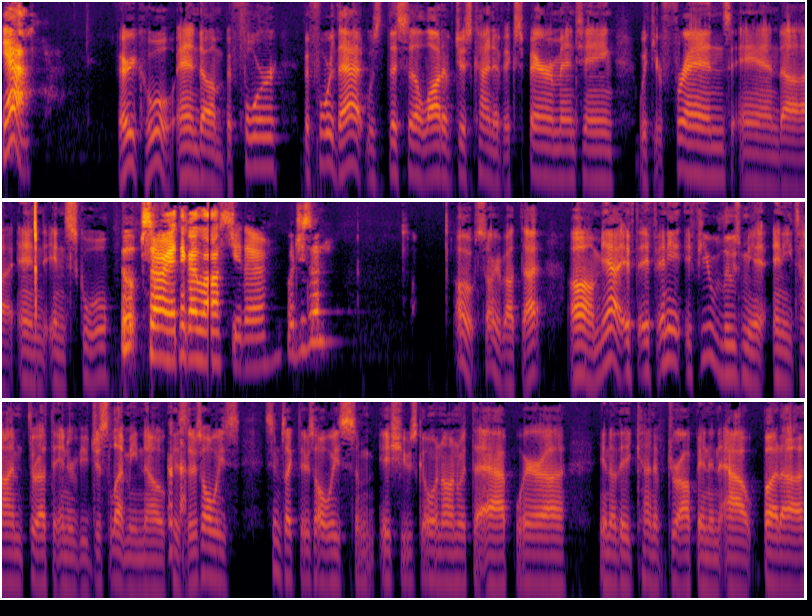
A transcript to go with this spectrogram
yeah. Very cool. And um, before before that, was this a lot of just kind of experimenting with your friends and uh, and in school? Oops, sorry, I think I lost you there. What'd you say? Oh, sorry about that. Um, yeah, if if any if you lose me at any time throughout the interview, just let me know because there's always seems like there's always some issues going on with the app where uh, you know they kind of drop in and out. But uh,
